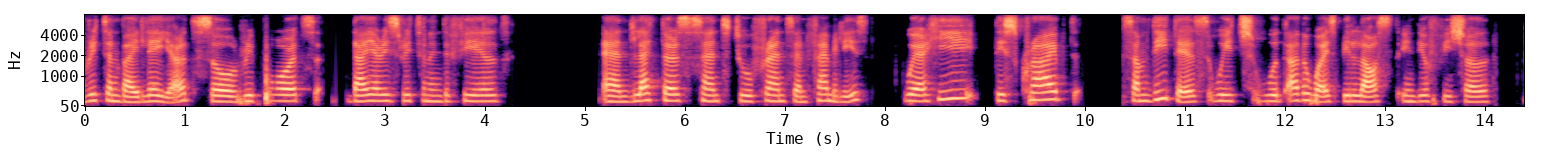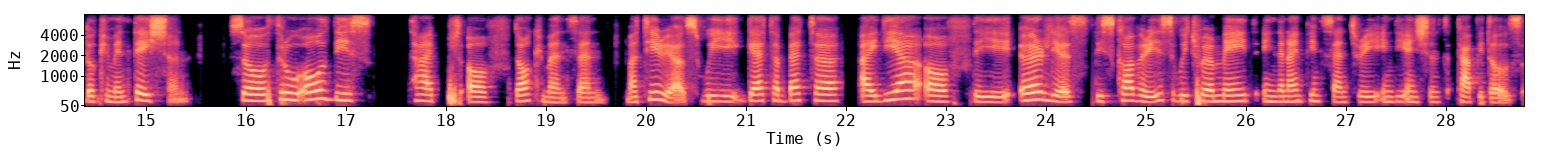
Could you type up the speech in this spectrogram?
written by Layard. So reports, diaries written in the field, and letters sent to friends and families where he described some details which would otherwise be lost in the official documentation. So through all these types of documents and materials, we get a better idea of the earliest discoveries which were made in the 19th century in the ancient capitals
